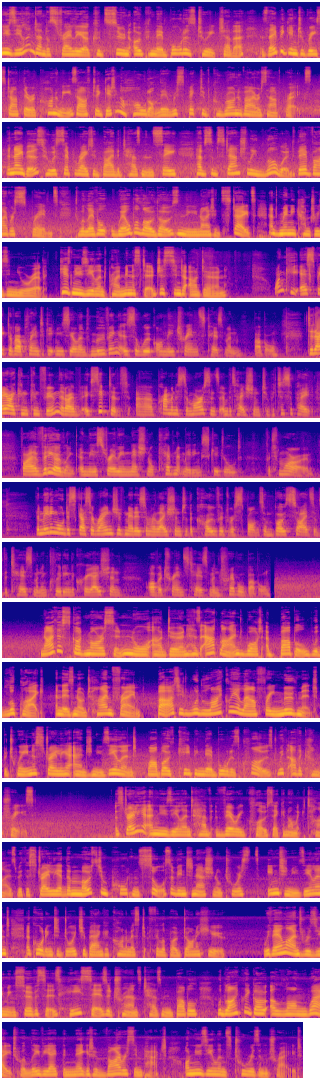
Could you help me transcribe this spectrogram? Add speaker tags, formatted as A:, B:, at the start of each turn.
A: New Zealand and Australia could soon open their borders to each other as they begin to restart their economies after getting a hold on their respective coronavirus outbreaks. The neighbours, who are separated by the Tasman Sea, have substantially lowered their virus spreads to a level well below those in the United States and many countries in Europe. Here's New Zealand Prime Minister Jacinda Ardern.
B: One key aspect of our plan to get New Zealand moving is the work on the Trans Tasman bubble. Today, I can confirm that I've accepted uh, Prime Minister Morrison's invitation to participate via video link in the Australian National Cabinet meeting scheduled for tomorrow. The meeting will discuss a range of matters in relation to the COVID response on both sides of the Tasman, including the creation of a Trans Tasman travel bubble.
A: Neither Scott Morrison nor Ardern has outlined what a bubble would look like, and there's no time frame. But it would likely allow free movement between Australia and New Zealand, while both keeping their borders closed with other countries. Australia and New Zealand have very close economic ties, with Australia the most important source of international tourists into New Zealand, according to Deutsche Bank economist Philip O'Donoghue. With airlines resuming services, he says a trans Tasman bubble would likely go a long way to alleviate the negative virus impact on New Zealand's tourism trade.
